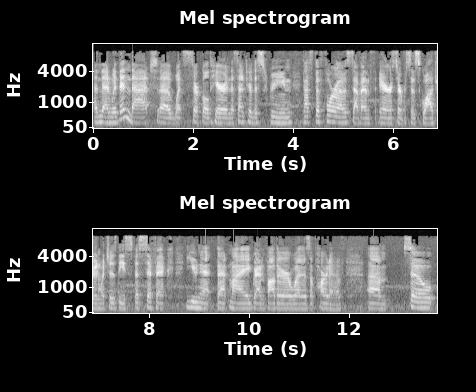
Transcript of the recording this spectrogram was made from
And then within that, uh, what's circled here in the center of the screen, that's the 407th Air Services Squadron, which is the specific unit that my grandfather was a part of. Um, so,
